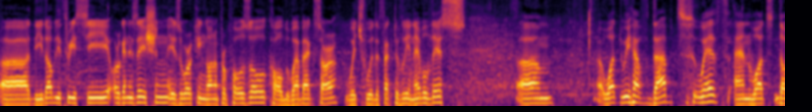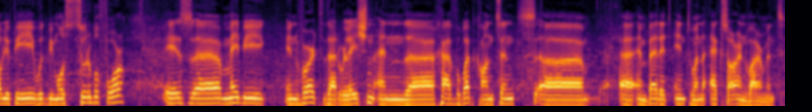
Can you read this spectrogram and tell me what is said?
Uh, the W3C organization is working on a proposal called WebXR, which would effectively enable this. Um, what we have dabbed with and what WPE would be most suitable for is uh, maybe invert that relation and uh, have web content uh, uh, embedded into an XR environment.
